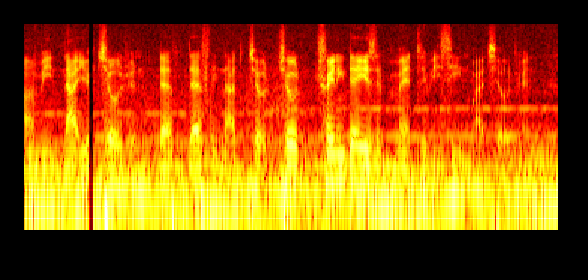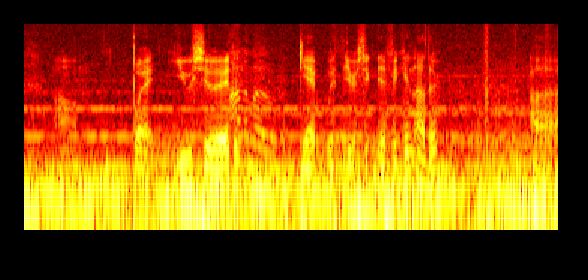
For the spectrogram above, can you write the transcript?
I mean, not your children. Def- definitely not the children. children. Training Day isn't meant to be seen by children. But you should On the move. get with your significant other, uh,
